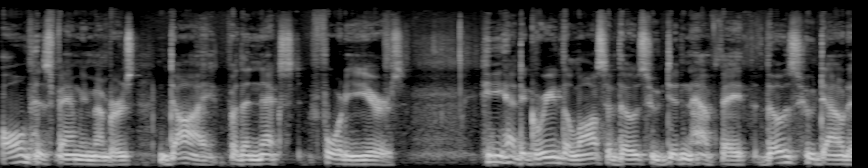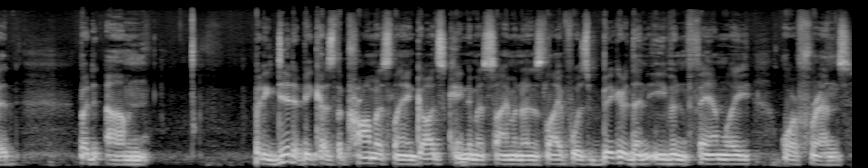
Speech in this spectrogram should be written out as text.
all of his family members die for the next 40 years. He had to grieve the loss of those who didn't have faith, those who doubted. But um, but he did it because the promised land, God's kingdom assignment in his life, was bigger than even family or friends.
